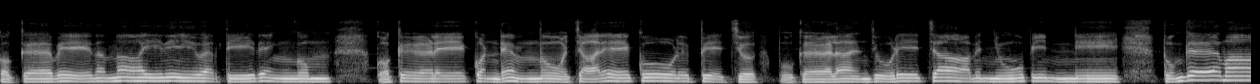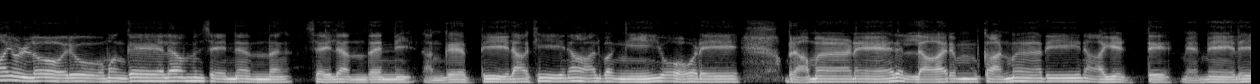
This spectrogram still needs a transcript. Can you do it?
കൊക്കവേ നന്നായി നിവർത്തിയതെങ്കും. കൊക്കളെ കൊണ്ടെന്നു ചാലെ കുളിപ്പിച്ചു പൂക്കളഞ്ചൂടി ചാമഞ്ഞു പിന്നെ. തുങ്കമായുള്ളൊരു മംഗലം ശൈനന്ദ ശൈലം തന്നെ ഭംഗിയോടെ. ബ്രാഹ്മണരെല്ലാരും കാൺമതിനായിട്ട് മേന്മേലെ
